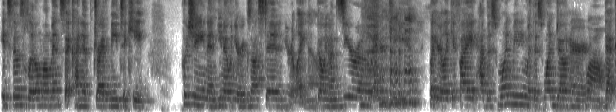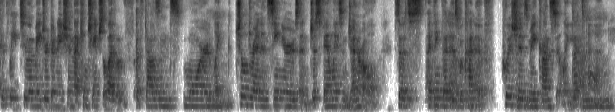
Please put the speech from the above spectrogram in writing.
it's those little moments that kind of drive me to keep pushing and you know when you're exhausted and you're like yeah. going on zero energy but you're like if i had this one meeting with this one donor wow. that could lead to a major donation that can change the life of, of thousands more mm-hmm. like children and seniors and just families in general so it's i think that yeah. is what kind of pushes me constantly that's yeah. good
